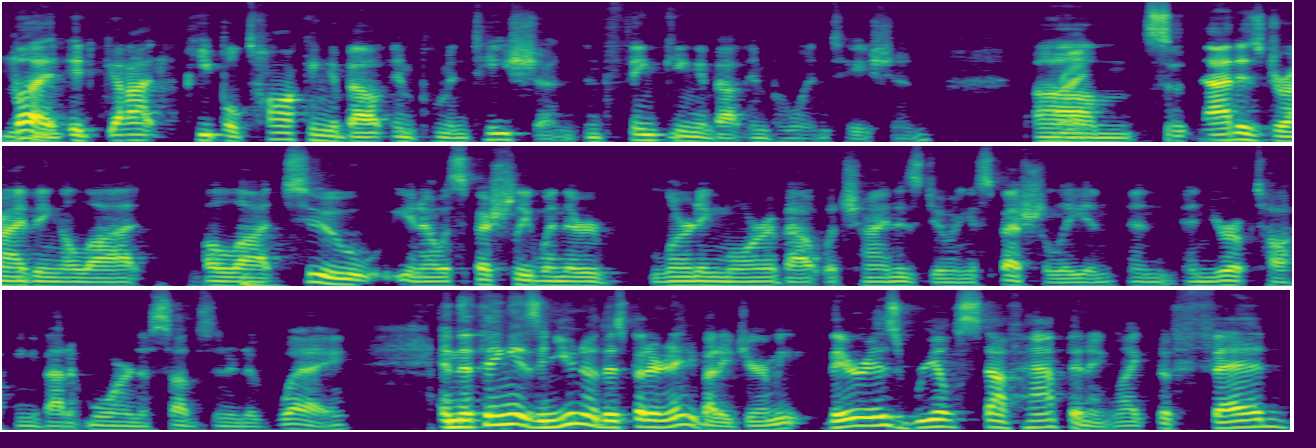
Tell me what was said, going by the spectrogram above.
mm-hmm. but it got people talking about implementation and thinking about implementation. Um, right. So that is driving a lot, a lot too. You know, especially when they're learning more about what China's doing, especially and and and Europe talking about it more in a substantive way. And the thing is, and you know this better than anybody, Jeremy, there is real stuff happening. Like the Fed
